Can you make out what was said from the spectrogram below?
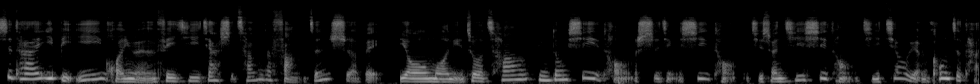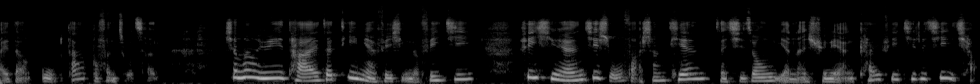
是台一比一还原飞机驾驶舱的仿真设备，由模拟座舱、运动系统、实景系统、计算机系统及教员控制台等五大部分组成，相当于一台在地面飞行的飞机。飞行员即使无法上天，在其中也能训练开飞机的技巧。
